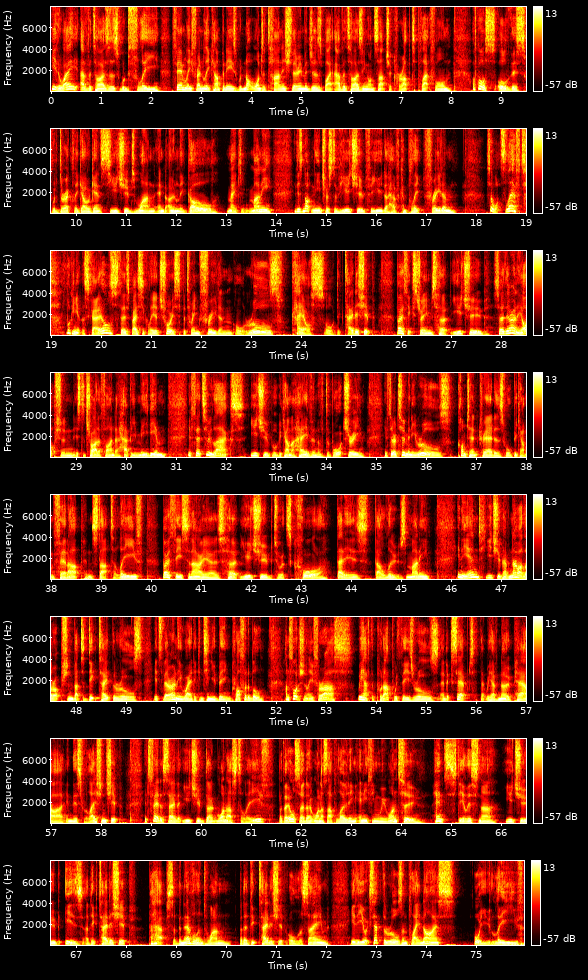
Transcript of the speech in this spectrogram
Either way, advertisers would flee. Family-friendly companies would not want to tarnish their images by advertising on such a corrupt platform. Of course, all of this would directly go against YouTube's one and only goal – making money. It is not in the interest of YouTube for you to have complete freedom. So what's left? Looking at the scales, there's basically a choice between freedom or rules. Chaos or dictatorship. Both extremes hurt YouTube, so their only option is to try to find a happy medium. If they're too lax, YouTube will become a haven of debauchery. If there are too many rules, content creators will become fed up and start to leave. Both these scenarios hurt YouTube to its core, that is, they'll lose money. In the end, YouTube have no other option but to dictate the rules. It's their only way to continue being profitable. Unfortunately for us, we have to put up with these rules and accept that we have no power in this relationship. It's fair to say that YouTube don't want us to leave, but they also don't want us uploading anything we want to. Hence, dear listener, YouTube is a dictatorship. Perhaps a benevolent one, but a dictatorship all the same. Either you accept the rules and play nice, or you leave.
